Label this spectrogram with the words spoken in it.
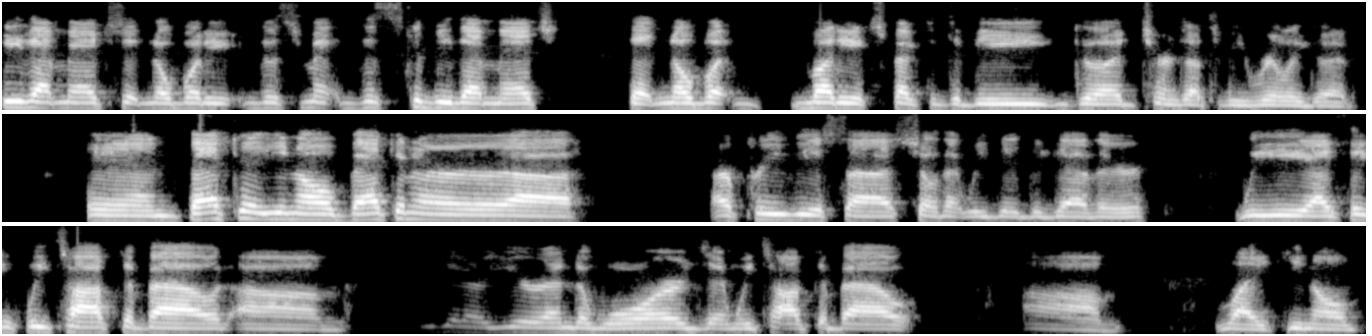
be that match that nobody this ma- this could be that match that nobody expected to be good turns out to be really good. And back at you know back in our uh, our previous uh, show that we did together, we I think we talked about um, we did our year end awards and we talked about um, like you know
